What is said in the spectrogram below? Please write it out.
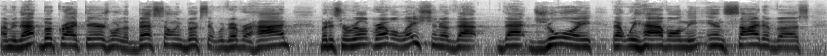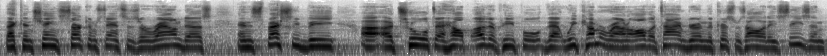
I mean, that book right there is one of the best selling books that we've ever had, but it's a real revelation of that, that joy that we have on the inside of us that can change circumstances around us and especially be uh, a tool to help other people that we come around all the time during the Christmas holiday season,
